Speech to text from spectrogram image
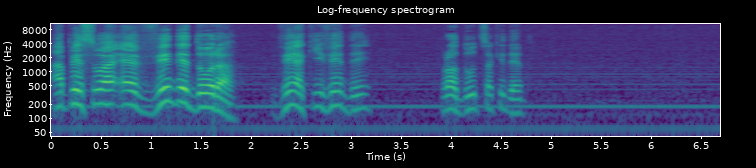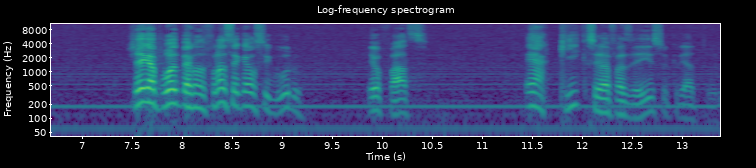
A pessoa é vendedora. Vem aqui vender produtos aqui dentro. Chega para o outro e pergunta: Fulano, você quer um seguro? Eu faço. É aqui que você vai fazer isso, criatura.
